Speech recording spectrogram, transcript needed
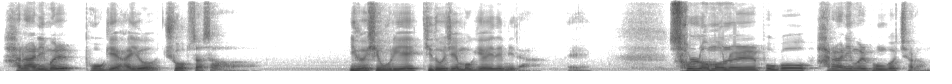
하나님을 보게 하여 주옵소서. 이것이 우리의 기도 제목이어야 됩니다. 네. 솔로몬을 보고 하나님을 본 것처럼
